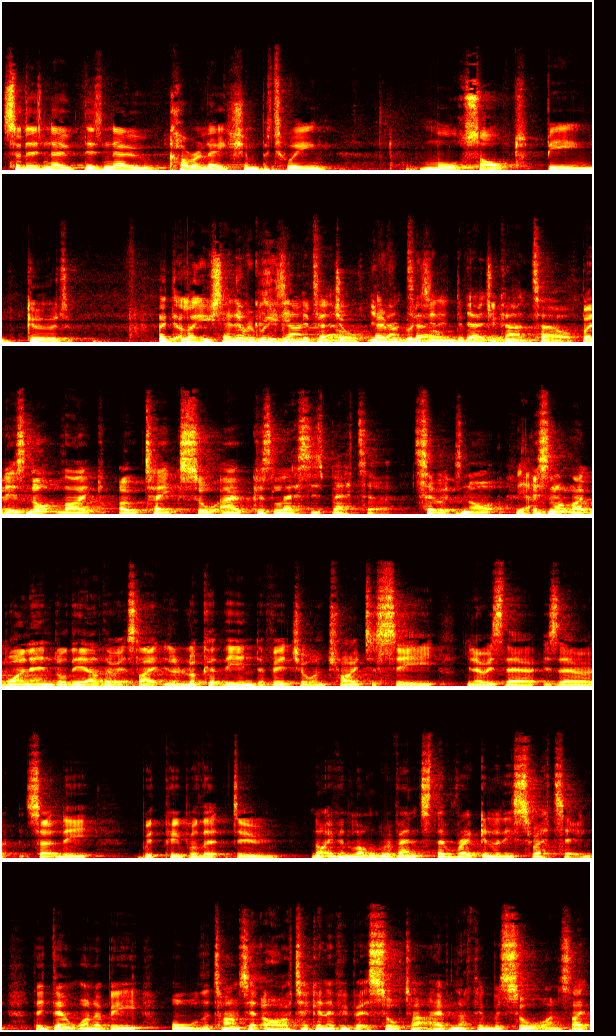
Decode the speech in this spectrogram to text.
So there's no there's no correlation between more salt being good Like you said, No, everybody's you individual. Everybody's an individual. Yeah, you can't tell. But it's not like oh, take salt out because less is better. So it's not. Yeah. It's not like one end or the other. It's like you know, look at the individual and try to see. You know, is there is there certainly with people that do. Not even longer events. They're regularly sweating. They don't want to be all the time saying, "Oh, I've taken every bit of salt out. I have nothing with salt on." It's like,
